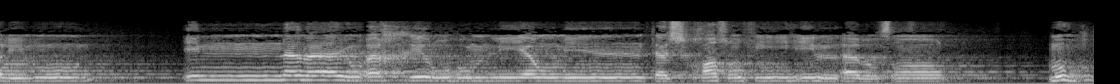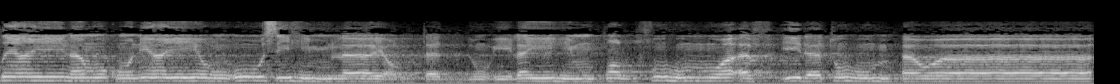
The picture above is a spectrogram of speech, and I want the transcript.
الظالمون انما يؤخرهم ليوم تشخص فيه الابصار مهطعين مقنعي رؤوسهم لا يرتد اليهم طرفهم وافئدتهم هواء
